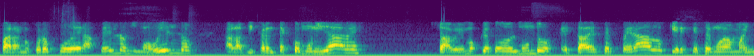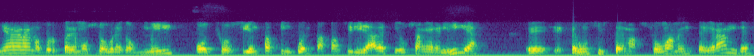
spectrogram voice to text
para nosotros poder hacerlos y moverlos a las diferentes comunidades. Sabemos que todo el mundo está desesperado, quieren que se muevan mañana. Nosotros tenemos sobre 2.850 facilidades que usan energía. Eh, es un sistema sumamente grande.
